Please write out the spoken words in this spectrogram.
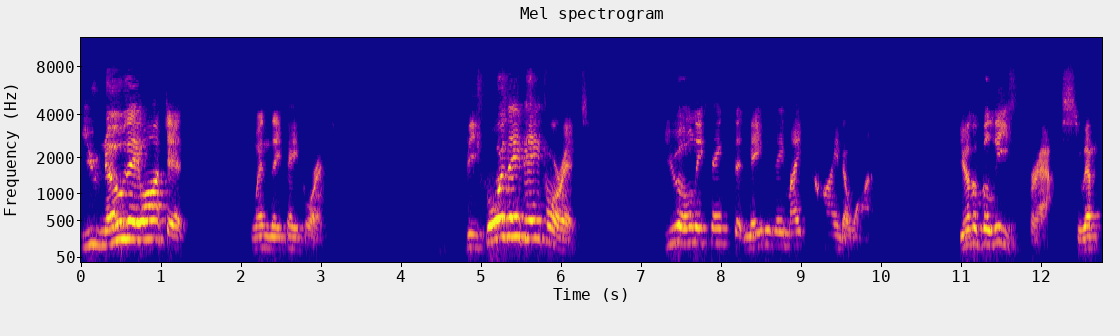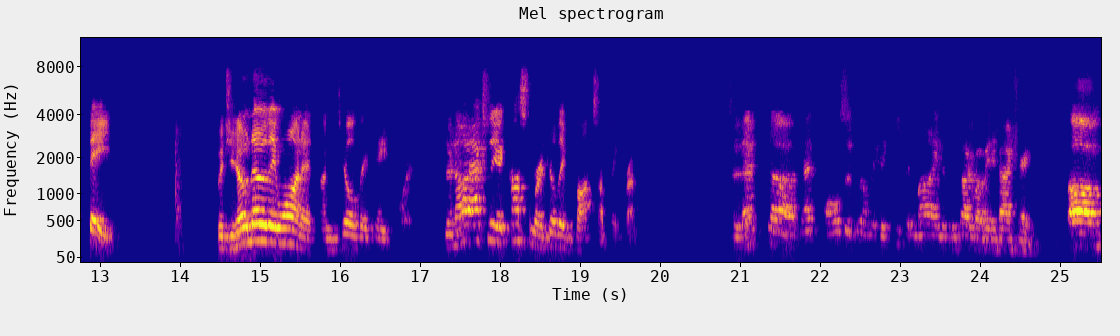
You know they want it when they pay for it. Before they pay for it, you only think that maybe they might kind of want it. You have a belief, perhaps. You have faith. But you don't know they want it until they pay for it. They're not actually a customer until they've bought something from you. So that, uh, that's also something to keep in mind as we talk about manufacturing. Um,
